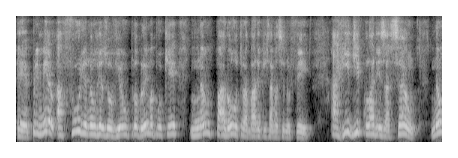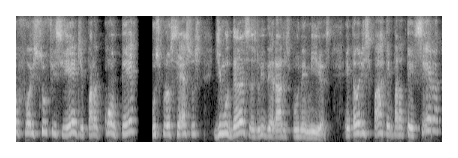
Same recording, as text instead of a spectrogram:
é, primeiro, a fúria não resolveu o problema porque não parou o trabalho que estava sendo feito. A ridicularização não foi suficiente para conter os processos de mudanças liderados por Neemias. Então, eles partem para a terceira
